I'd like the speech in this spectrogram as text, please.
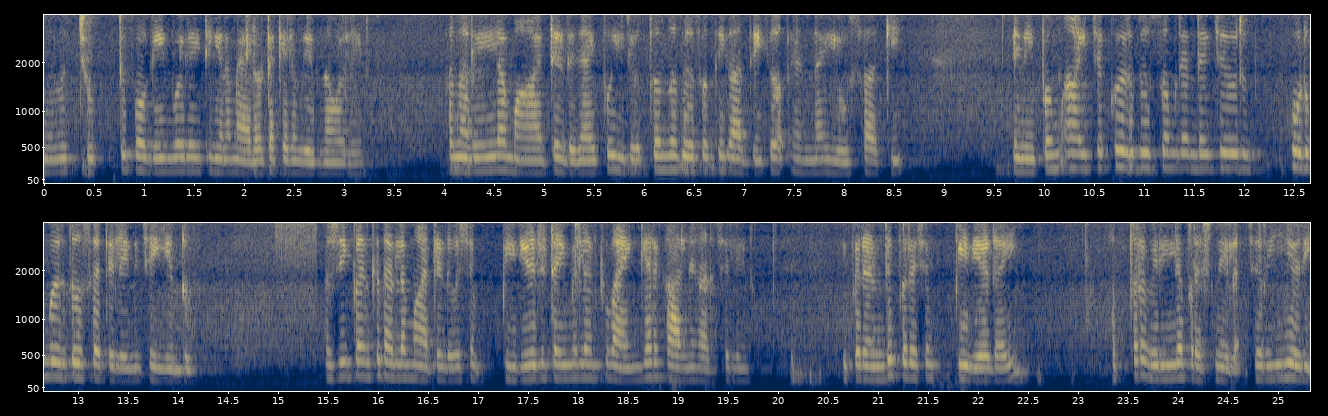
ഒന്ന് ചുട്ട് പുകയും പോലെ ആയിട്ട് ഇങ്ങനെ മേലോട്ടൊക്കെ വരുന്ന പോലെയാണ് അപ്പൊ നല്ല മാറ്റമുണ്ട് ഞാൻ ഇപ്പൊ ഇരുപത്തൊന്ന് ദിവസത്തിലധികം എണ്ണ യൂസ് ആക്കി ഇനിയിപ്പം ആഴ്ചക്ക് ഒരു ദിവസം രണ്ടാഴ്ച ഒരു കൂടുമ്പോ ഒരു ദിവസമായിട്ടല്ലേ ഇനി ചെയ്യണ്ടു. പക്ഷെ ഇപ്പൊ എനിക്ക് നല്ല മാറ്റമുണ്ട് പക്ഷെ പീരിയഡ് ടൈമിൽ എനിക്ക് ഭയങ്കര കാലിന് കടച്ചല്ലേനു. ഇപ്പൊ രണ്ട് പ്രാവശ്യം പീരിയഡായി. അത്ര വലിയ പ്രശ്നമില്ല. ചെറിയൊരു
